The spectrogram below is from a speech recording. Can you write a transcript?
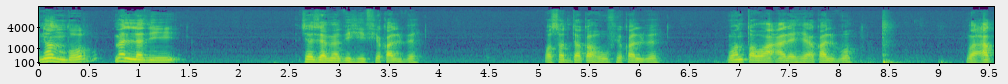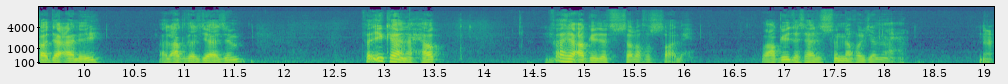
ننظر ما الذي جزم به في قلبه وصدقه في قلبه وانطوى عليه قلبه وعقد عليه العقد الجازم. فإن كان حق فهي عقيدة السلف الصالح وعقيدة أهل السنة والجماعة. نعم.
